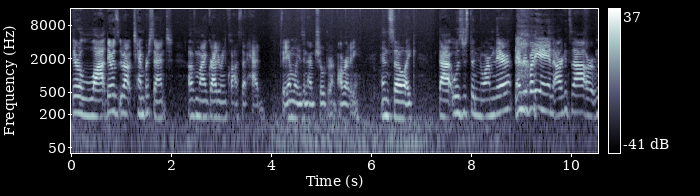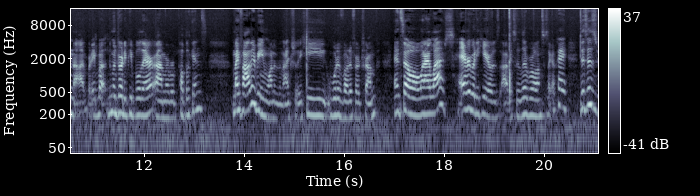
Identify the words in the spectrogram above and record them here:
There are a lot. There was about ten percent of my graduating class that had families and had children already, and so like that was just the norm there. Everybody in Arkansas, or not everybody, but the majority of people there um, are Republicans. My father being one of them, actually, he would have voted for Trump. And so when I left, everybody here was obviously liberal, and so I was like, okay, this is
